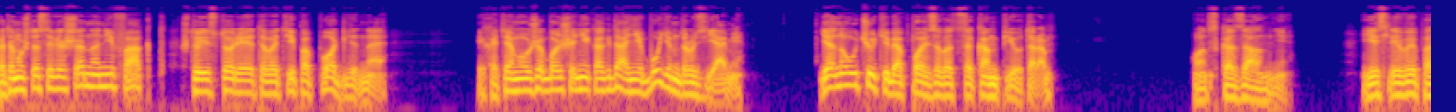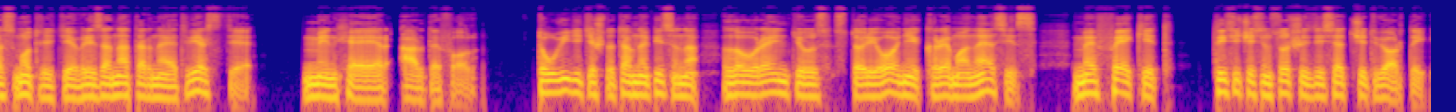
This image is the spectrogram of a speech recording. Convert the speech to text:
Потому что совершенно не факт, что история этого типа подлинная, и хотя мы уже больше никогда не будем друзьями, я научу тебя пользоваться компьютером. Он сказал мне, если вы посмотрите в резонаторное отверстие Минхейр Артефол, то увидите, что там написано Laurentius Storioni Cremonensis Mefecit 1764,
